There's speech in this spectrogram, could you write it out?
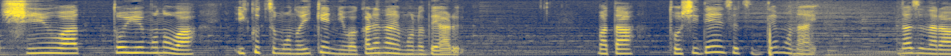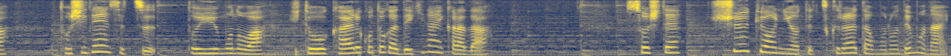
神話というものはいくつもの意見に分かれないものである。また都市伝説でもない。なぜなら都市伝説というものは人を変えることができないからだ。そして宗教によって作られたものでもない。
